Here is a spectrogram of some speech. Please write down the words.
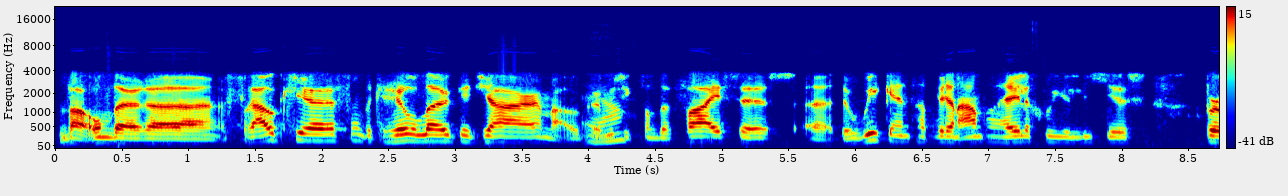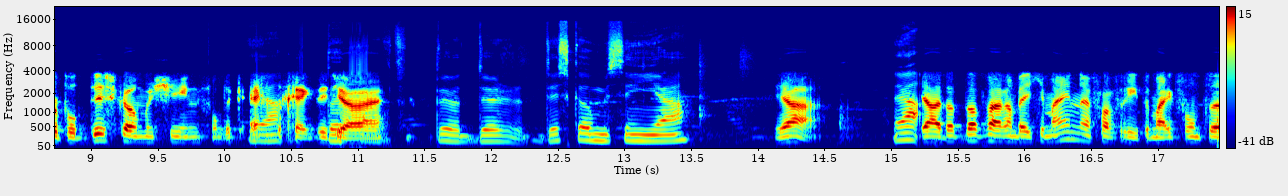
Waaronder Vrouwtje vond ik heel leuk dit jaar. Maar ook Ja. muziek van The Vices. The Weeknd had weer een aantal hele goede liedjes. Purple Disco Machine vond ik echt Ja, te gek dit de- jaar. De, de disco misschien, ja. Ja, Ja, ja dat, dat waren een beetje mijn eh, favorieten. Maar ik vond, eh,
